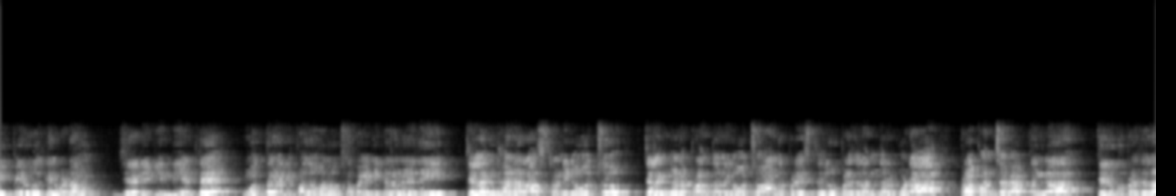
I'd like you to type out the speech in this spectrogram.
ఎంపీలుగా గెలవడం జరిగింది. అంటే మొత్తానికి పదవ లోక్సభ ఎన్నికలు అనేది తెలంగాణ రాష్ట్రాన్ని కావచ్చు తెలంగాణ ప్రాంతాన్ని కావచ్చు ఆంధ్రప్రదేశ్ తెలుగు ప్రజలందరూ కూడా ప్రపంచవ్యాప్తంగా తెలుగు ప్రజల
